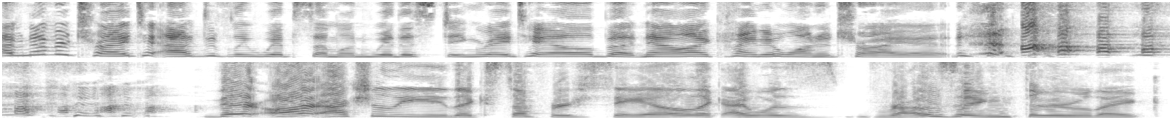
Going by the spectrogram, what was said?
I've never tried to actively whip someone with a stingray tail, but now I kind of want to try it. there are actually like stuff for sale. Like I was browsing through like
